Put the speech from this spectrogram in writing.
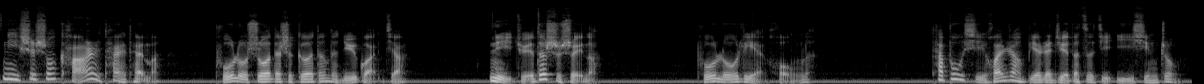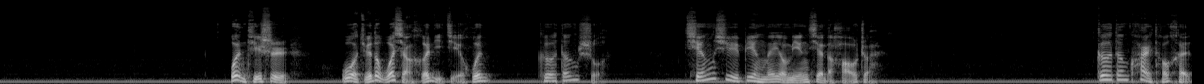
你是说卡尔太太吗？普鲁说的是戈登的女管家。你觉得是谁呢？普鲁脸红了。他不喜欢让别人觉得自己疑心重。问题是，我觉得我想和你结婚。戈登说，情绪并没有明显的好转。戈登块头很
